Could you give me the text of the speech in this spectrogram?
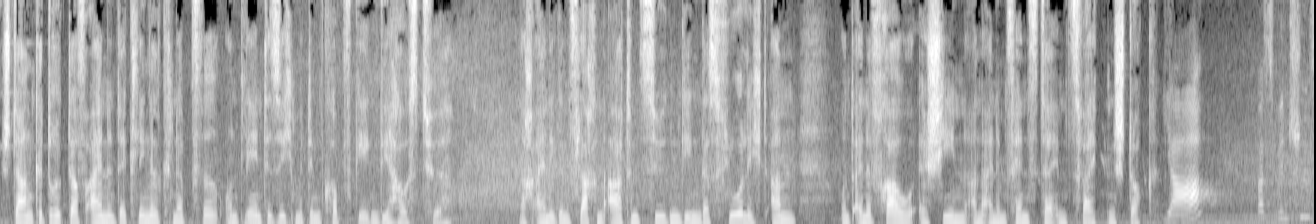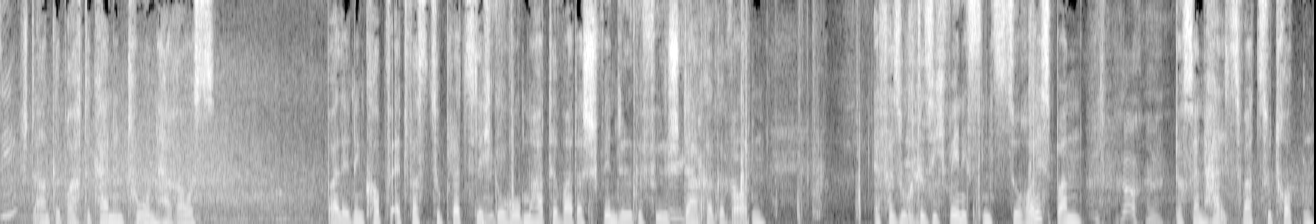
Stanke drückte auf einen der Klingelknöpfe und lehnte sich mit dem Kopf gegen die Haustür. Nach einigen flachen Atemzügen ging das Flurlicht an und eine Frau erschien an einem Fenster im zweiten Stock. Ja? Was wünschen Sie? Starke brachte keinen Ton heraus. Weil er den Kopf etwas zu plötzlich gehoben hatte, war das Schwindelgefühl stärker geworden. Er versuchte sich wenigstens zu räuspern, doch sein Hals war zu trocken.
